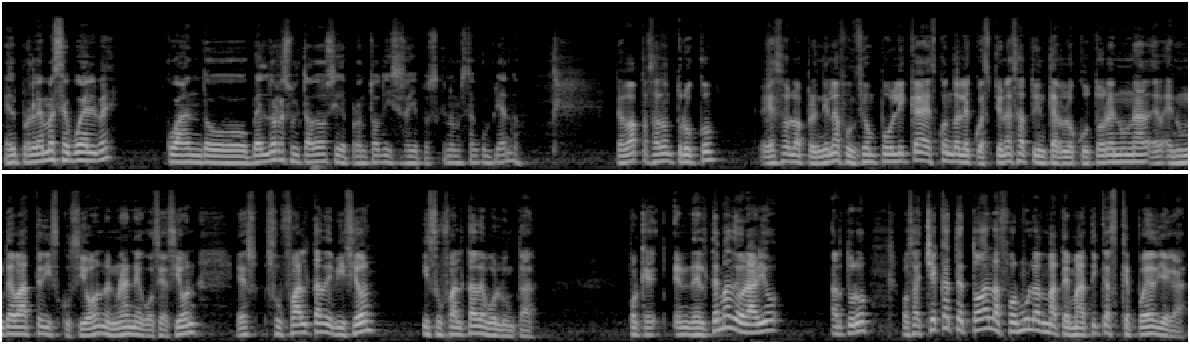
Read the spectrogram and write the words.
El problema se vuelve cuando ves los resultados y de pronto dices, oye, pues es que no me están cumpliendo. Te va a pasar un truco. Eso lo aprendí en la función pública. Es cuando le cuestionas a tu interlocutor en, una, en un debate, discusión, en una negociación. Es su falta de visión y su falta de voluntad. Porque en el tema de horario, Arturo, o sea, chécate todas las fórmulas matemáticas que puedes llegar.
